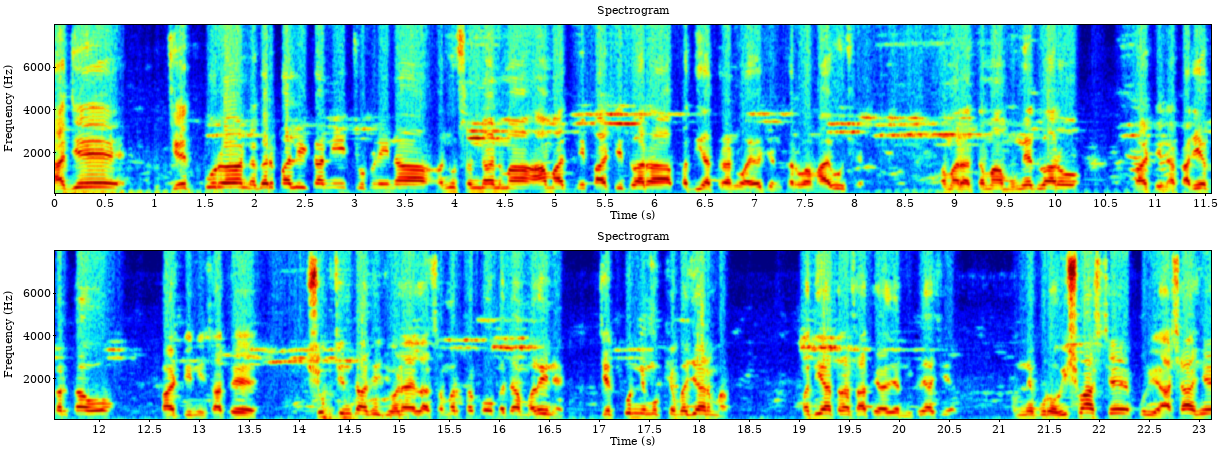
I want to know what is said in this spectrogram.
આજે જેતપુર નગરપાલિકાની ચૂંટણીના અનુસંધાનમાં આમ આદમી પાર્ટી દ્વારા પદયાત્રાનું આયોજન કરવામાં આવ્યું છે. અમારા તમામ ઉમેદવારો, પાર્ટીના કાર્યકર્તાઓ, પાર્ટીની સાથે શુભ ચિંતાથી જોડાયેલા સમર્થકો બધા મળીને જેતપુરની મુખ્ય બજારમાં પદયાત્રા સાથે આજે નીકળ્યા છીએ. અમને પૂરો વિશ્વાસ છે, પૂરી આશા છે,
